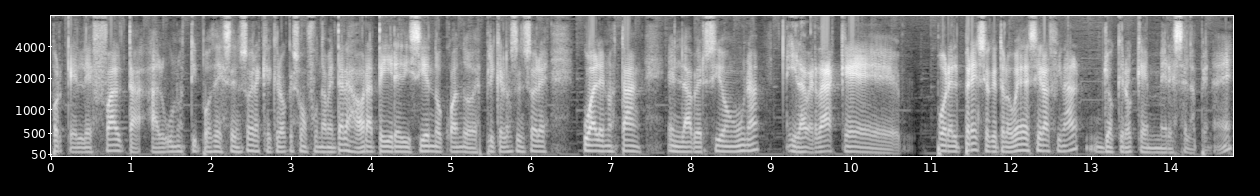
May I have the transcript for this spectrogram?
porque le falta algunos tipos de sensores que creo que son fundamentales. Ahora te iré diciendo cuando explique los sensores cuáles no están en la versión 1 y la verdad es que por el precio que te lo voy a decir al final, yo creo que merece la pena. ¿eh?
